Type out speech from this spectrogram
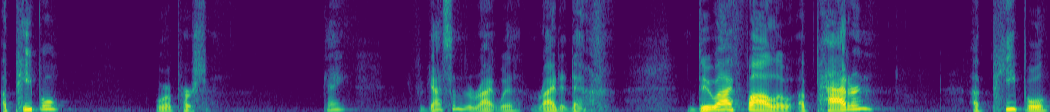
a people, or a person? Okay? If you've got something to write with, write it down. Do I follow a pattern, a people,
